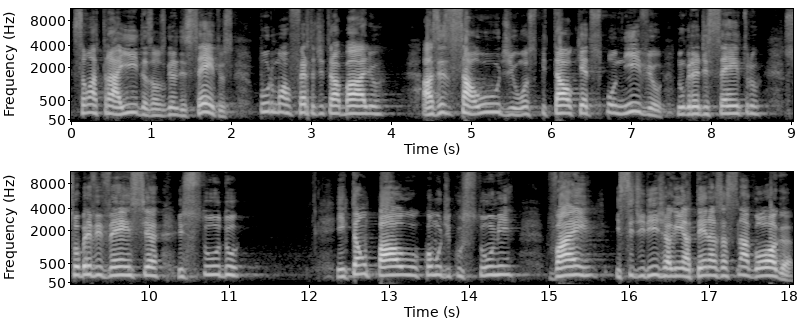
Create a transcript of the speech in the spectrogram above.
são atraídas aos grandes centros por uma oferta de trabalho, às vezes saúde, um hospital que é disponível num grande centro, sobrevivência, estudo, então Paulo, como de costume, vai e se dirige ali em Atenas à sinagoga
